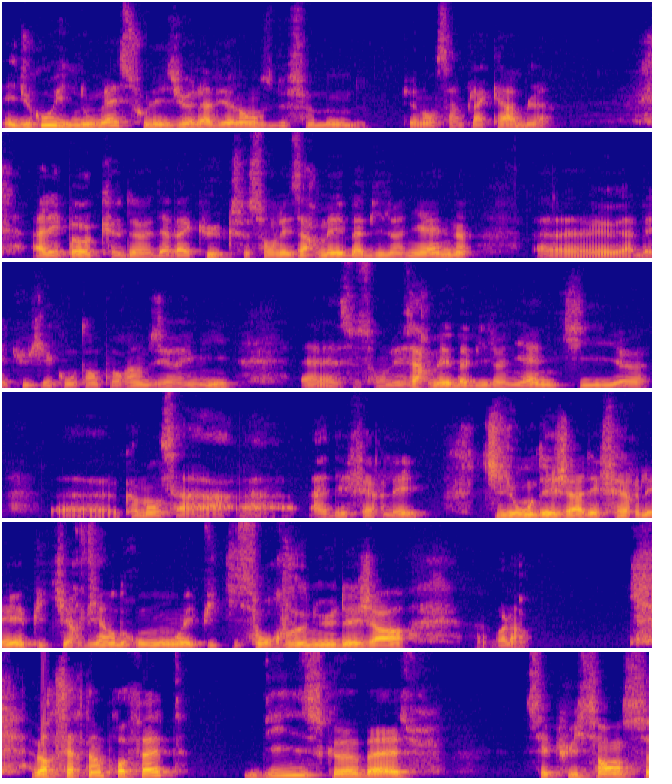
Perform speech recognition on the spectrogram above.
Et du coup, il nous met sous les yeux la violence de ce monde, violence implacable. À l'époque d'Abacuc, ce sont les armées babyloniennes euh, Habacuc est contemporain de Jérémie. Euh, ce sont les armées babyloniennes qui euh, commencent à, déferler, qui ont déjà déferlé, puis qui reviendront, et puis qui sont revenus déjà. Voilà. Alors certains prophètes disent que ben, ces puissances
